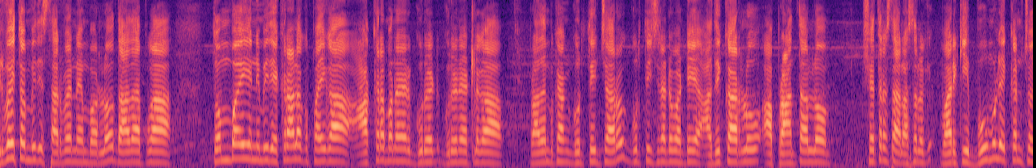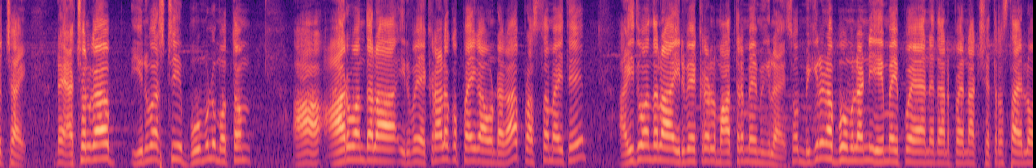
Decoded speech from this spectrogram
ఇరవై తొమ్మిది సర్వే నెంబర్లో దాదాపుగా తొంభై ఎనిమిది ఎకరాలకు పైగా ఆక్రమణ గురై గురైనట్లుగా ప్రాథమికంగా గుర్తించారు. గుర్తించినటువంటి అధికారులు ఆ ప్రాంతాల్లో క్షేత్రస్థాయి అసలు వారికి భూములు ఎక్కడి నుంచి వచ్చాయి? అంటే యాక్చువల్గా యూనివర్సిటీ భూములు మొత్తం ఆరు వందల ఇరవై ఎకరాలకు పైగా ఉండగా ప్రస్తుతం అయితే ఐదు వందల ఇరవై ఎకరాలు మాత్రమే మిగిలాయి. సో మిగిలిన భూములన్నీ ఏమైపోయాయనే దానిపైన క్షేత్రస్థాయిలో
